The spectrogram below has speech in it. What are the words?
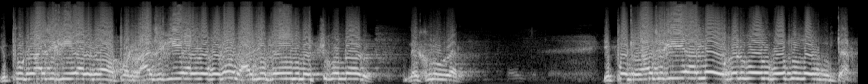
ఇప్పుడు రాజకీయాలుగా అప్పుడు రాజకీయాల్లో కూడా వాజ్పేయిని మెచ్చుకున్నాడు నెహ్రూ గారు. ఇప్పటి రాజకీయాల్లో ఒకరికొకరు కోతులు తవ్వుకుంటారు.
